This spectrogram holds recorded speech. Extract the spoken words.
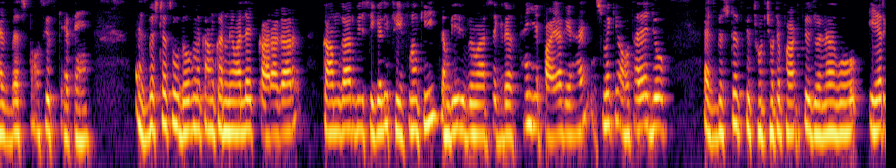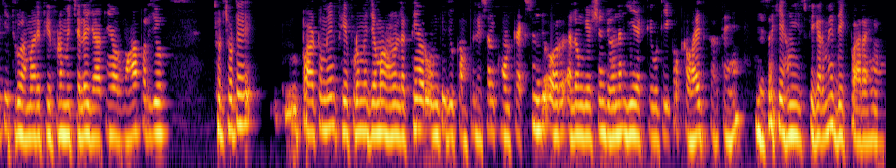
एस्बेस्टोसिस कहते हैं। एस्बेस्टस उद्योग में काम करने वाले कारागार, कामगार बेसिकली फेफड़ों की गंभीर बीमारी से ग्रस्त हैं, ये पाया गया है। उसमें क्या होता है, जो एस्बेस्टस के छोटे छोटे पार्टिकल जो है ना, वो एयर के थ्रू हमारे फेफड़ों में चले जाते हैं, और वहाँ पर जो छोटे छोटे पार्टों में, फेफड़ों में जमा होने लगते हैं और उनके जो कंप्रेशन कॉन्ट्रैक्शन और एलोंगेशन जो है ना, ये एक्टिविटी को प्रभावित करते हैं, जैसा कि हम इस फिगर में देख पा रहे हैं।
